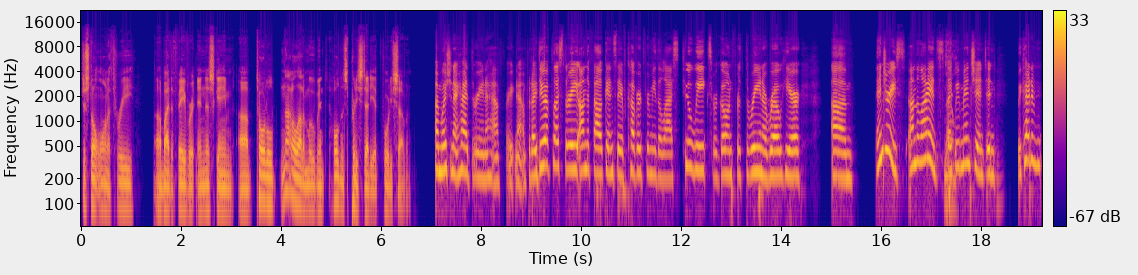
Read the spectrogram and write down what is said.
just don't want a three uh, by the favorite in this game. Total, not a lot of movement. Holding's pretty steady at forty seven. I'm wishing I had three and a half right now, but I do have plus three on the Falcons. They have covered for me the last two weeks. We're going for three in a row here. Um, injuries on the Lions, like we mentioned, and we kind of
